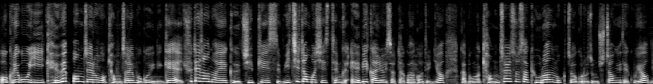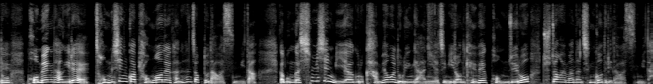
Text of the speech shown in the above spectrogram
어, 그리고 이 계획 범죄로 경찰이 보고 있는 게 휴대전화에 그 GPS 위치 정보 시스템 그 앱이 깔려 있었다고 네. 하거든요. 그러니까 뭔가 경찰 수사 교란 목적으로 좀 추정이 되고요. 또 예. 범행 당일에 정신과 병원을 간 흔적도 나왔습니다. 그러니까 뭔가 심신미약으로 감형을 노린 게 아니냐 지금 이런 계획 범죄로 추정할 만한 증거들이 나왔습니다.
